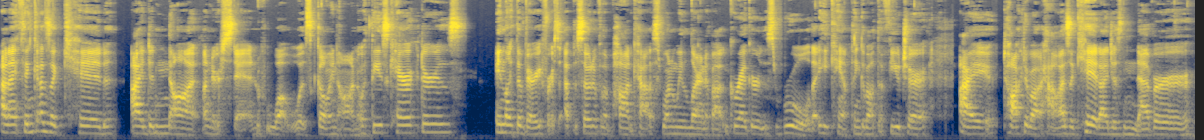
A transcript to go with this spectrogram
and I think as a kid, I did not understand what was going on with these characters. In like the very first episode of the podcast, when we learn about Gregor's rule that he can't think about the future, I talked about how as a kid I just never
